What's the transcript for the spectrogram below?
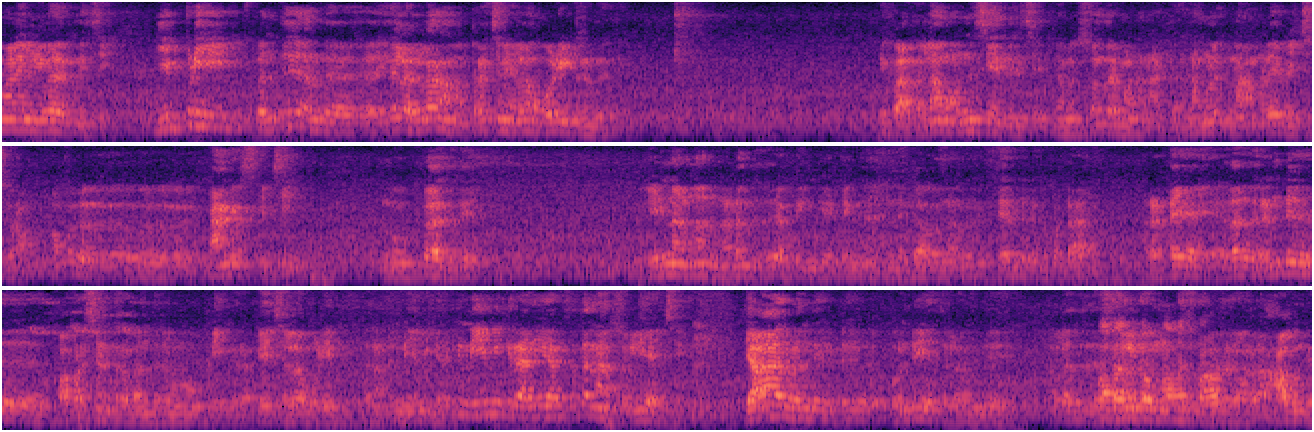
மாநிலங்களாக இருந்துச்சு. இப்படி வந்து அந்த இதிலெல்லாம் எல்லாம் ஓடிட்டு இருந்தது. இப்போ அதெல்லாம் ஒன்று சேர்ந்துருச்சு. நம்ம சுதந்திரமான நாட்டில். நம்மளுக்கு நாமளே வச்சுக்கிறோம். அப்போ காங்கிரஸ் கட்சி இங்கே உட்காருது. என்னெல்லாம் நடந்தது அப்படின்னு கேட்டிங்கன்னா இந்த கவர்னர் தேர்ந்தெடுக்கப்பட்டால் ரெட்டை அதாவது ரெண்டு பவர் சென்டர் வந்துடும் அப்படிங்கிற பேச்செல்லாம் ஓடிட்டு இருந்ததுனால நியமிக்கிறதுக்கு நியமிக்கிற அதிகாரத்தை நான் சொல்லியாச்சு. யார் வந்துக்கிட்டு ஒன்றியத்தில் வந்து அல்லது பவர் அவங்க.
